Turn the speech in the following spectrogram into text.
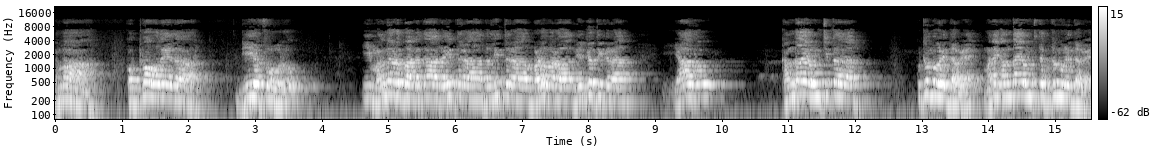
ನಮ್ಮ ಕೊಪ್ಪ ವಲಯದ ಡಿ ಎಫ್ ಅವರು ಈ ಮಲೆನಾಡು ಭಾಗದ ರೈತರ, ದಲಿತರ, ಬಡವರ, ನಿರ್ಗತಿಕರ, ಯಾರು ಕಂದಾಯ ವಂಚಿತ ಕುಟುಂಬಗಳಿದ್ದಾವೆ, ಮನೆ ಕಂದಾಯ ವಂಚಿತ ಕುಟುಂಬಗಳಿದ್ದಾವೆ,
